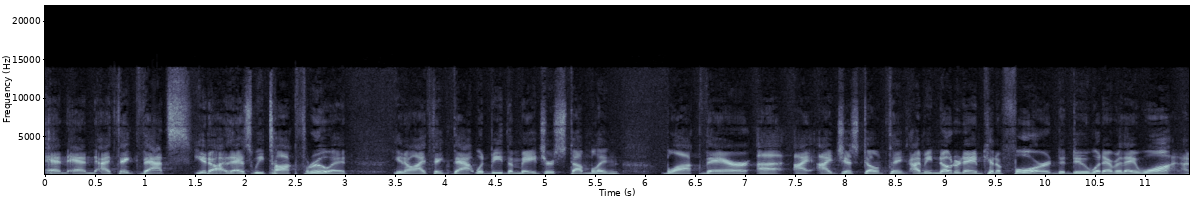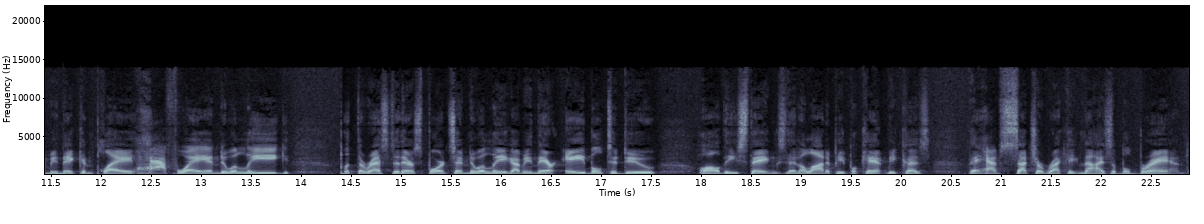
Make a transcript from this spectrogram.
And and I think that's you know as we talk through it, you know I think that would be the major stumbling block there. Uh, I I just don't think. I mean Notre Dame can afford to do whatever they want. I mean they can play halfway into a league, put the rest of their sports into a league. I mean they're able to do all these things that a lot of people can't because they have such a recognizable brand.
